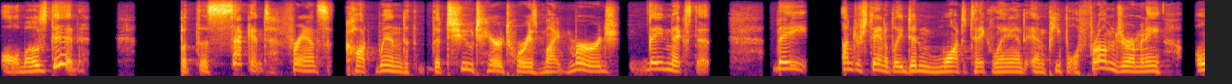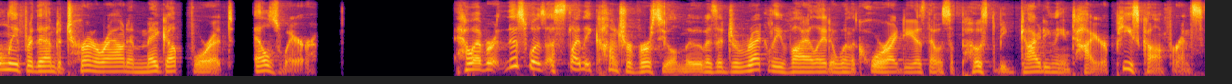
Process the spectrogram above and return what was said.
almost did. But the second France caught wind the two territories might merge, they nixed it. They understandably didn't want to take land and people from Germany, only for them to turn around and make up for it elsewhere. However, this was a slightly controversial move as it directly violated one of the core ideas that was supposed to be guiding the entire peace conference,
